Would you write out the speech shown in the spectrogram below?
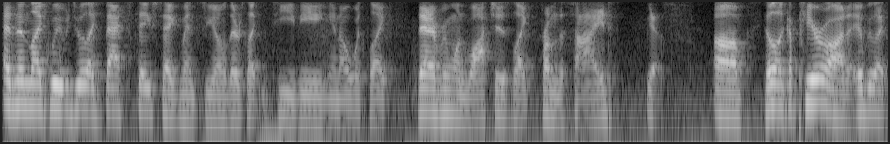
And then like we would do like backstage segments. You know, there's like the TV, you know, with like that everyone watches like from the side. Yes. Um, he'll like appear on it. It'll be like,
